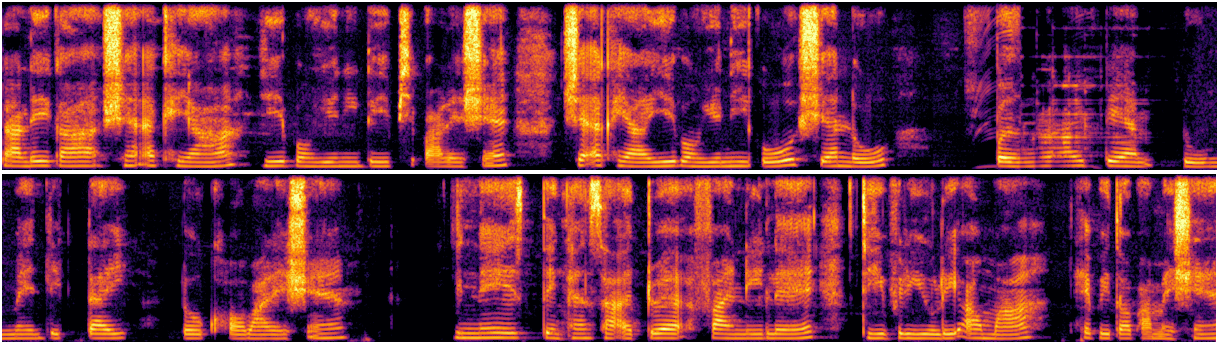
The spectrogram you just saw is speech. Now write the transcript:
ဒါလေးကရှမ်းအခရာရေးပုံရေးနည်းလေးဖြစ်ပါတယ်ရှင်ရှမ်းအခရာရေးပုံရေးနည်းကိုရှမ်းလို ပင်လိုက်တဲ့ဒူမဲလစ်တိုင်လို့ခေါ်ပါတယ်ရှင်ဒီနေ့သင်ခန်းစာအတွက် file လေးလည်းဒီဗီဒီယိုလေးအောက်မှာထည့်ပေးတော့ပါမယ်ရှင်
